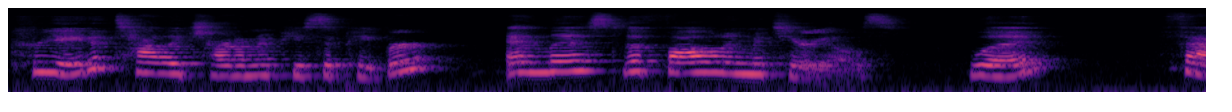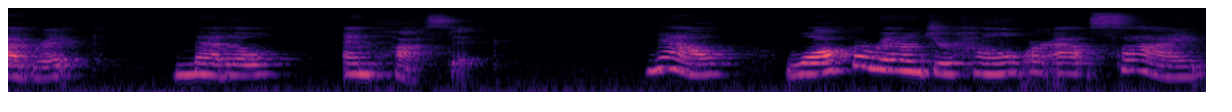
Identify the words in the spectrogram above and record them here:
create a tally chart on a piece of paper and list the following materials. Wood, fabric, metal, and plastic. Now, walk around your home or outside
